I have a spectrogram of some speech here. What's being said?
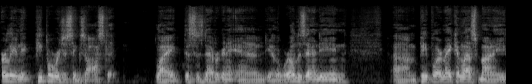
earlier in the people were just exhausted like this is never going to end. You know, the world is ending. Um, people are making less money.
